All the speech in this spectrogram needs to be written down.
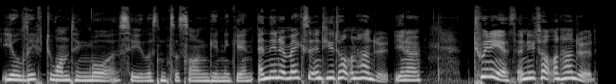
you're left wanting more. So you listen to the song again and again, and then it makes it into your top 100. You know, 20th in your top 100.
